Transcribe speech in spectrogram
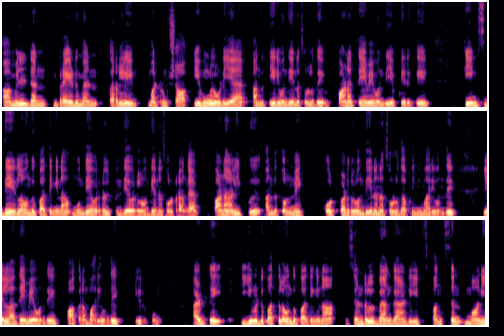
மில்டன் பிரைடுமேன் கர்லி மற்றும் ஷா இவங்களுடைய அந்த தியரி வந்து என்ன சொல்லுது? பண தேவை வந்து எப்படி இருக்குது கீன்ஸ் தியரியில் வந்து பார்த்தீங்கன்னா முந்தையவர்கள் பிந்தையவர்கள் வந்து என்ன சொல்கிறாங்க பண அளிப்பு அந்த தொன்மை கோட்பாடுகள் வந்து என்னென்ன சொல்லுது அப்படிங்கிற மாதிரி வந்து எல்லாத்தையுமே வந்து பார்க்குற மாதிரி வந்து இருக்கும். அடுத்து யூனிட் பத்தில் வந்து பார்த்தீங்கன்னா central bank and its function money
